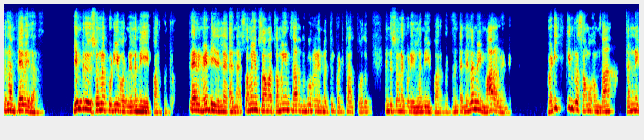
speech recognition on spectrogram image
இதெல்லாம் தேவைதான். என்று சொல்லக்கூடிய ஒரு நிலைமையை பார்க்கின்றோம். வேற வேண்டியதில்லை சமயம் சாம சமயம் சார்ந்த நூல்களை மட்டும் படித்தால் போதும் என்று சொல்லக்கூடிய நிலைமையை பார்க்கிறோம் அந்த நிலைமை மாற வேண்டும். படிக்கின்ற சமூகம்தான் தன்னை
